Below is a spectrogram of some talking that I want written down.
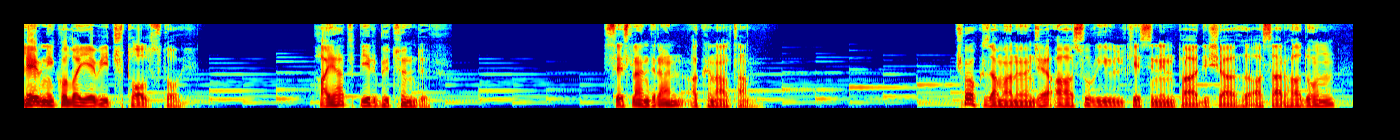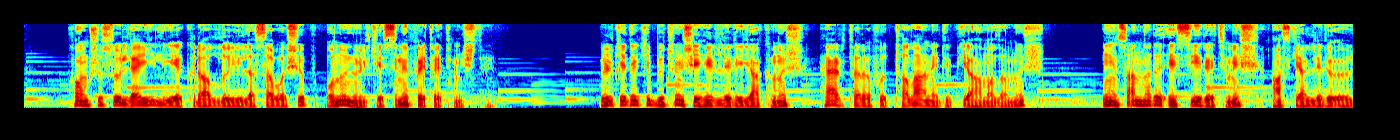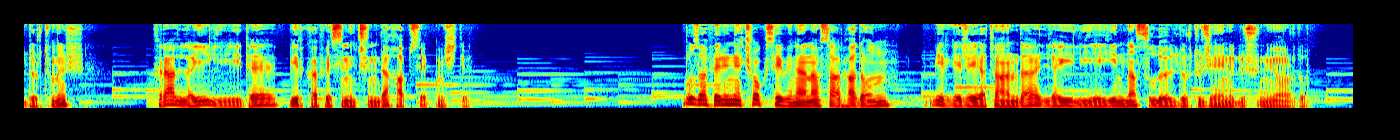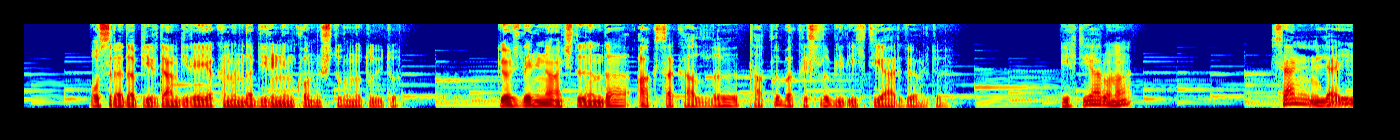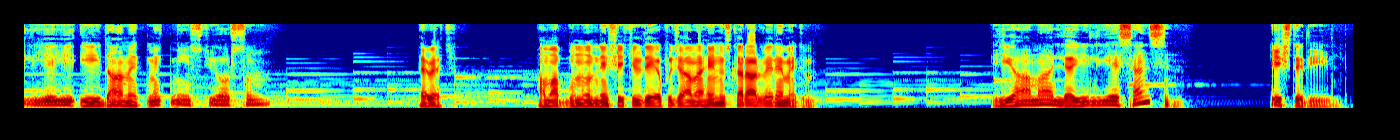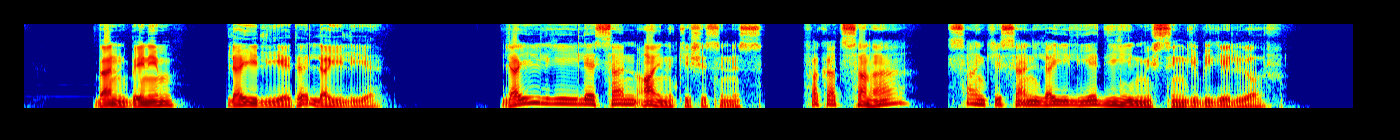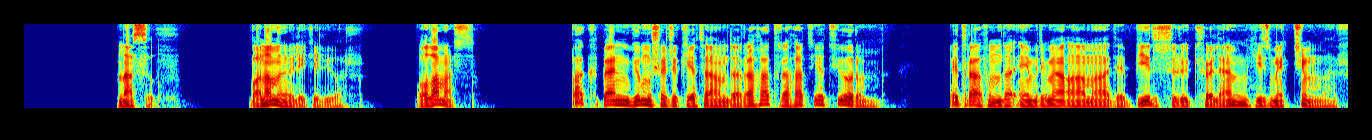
Lev Nikolayevich Tolstoy Hayat bir bütündür. Seslendiren Akın Altan Çok zaman önce Asuri ülkesinin padişahı Asarhadon, komşusu Lailiye krallığıyla savaşıp onun ülkesini fethetmişti. Ülkedeki bütün şehirleri yakmış, her tarafı talan edip yağmalamış, insanları esir etmiş, askerleri öldürtmüş, Kral Laili'yi de bir kafesin içinde hapsetmişti. Bu zaferine çok sevinen Asarhadon, bir gece yatağında Lailiye'yi nasıl öldürteceğini düşünüyordu. O sırada birdenbire yakınında birinin konuştuğunu duydu. Gözlerini açtığında aksakallı, tatlı bakışlı bir ihtiyar gördü. İhtiyar ona, ''Sen Lailiye'yi idam etmek mi istiyorsun?'' ''Evet, ama bunu ne şekilde yapacağıma henüz karar veremedim. İyi ama Lailiye sensin. Hiç de değil. Ben benim, Lailiye de Lailiye. Lailiye ile sen aynı kişisiniz. Fakat sana sanki sen Lailiye değilmişsin gibi geliyor. Nasıl? Bana mı öyle geliyor? Olamaz. Bak ben yumuşacık yatağımda rahat rahat yatıyorum. Etrafımda emrime amade bir sürü kölem, hizmetçim var.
